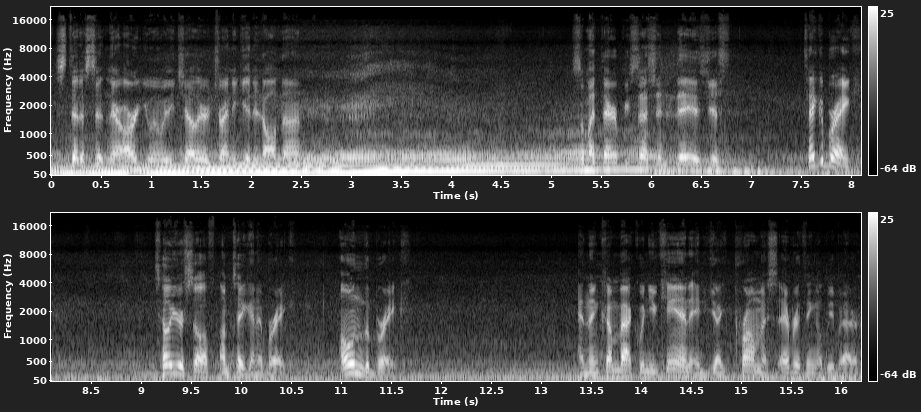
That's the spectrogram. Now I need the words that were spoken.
Instead of sitting there arguing with each other trying to get it all done. So, my therapy session today is just take a break. Tell yourself, I'm taking a break. Own the break. And then come back when you can, and I promise everything will be better.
